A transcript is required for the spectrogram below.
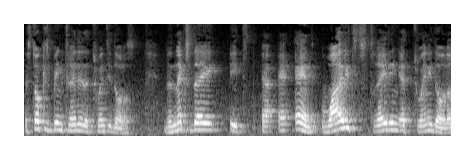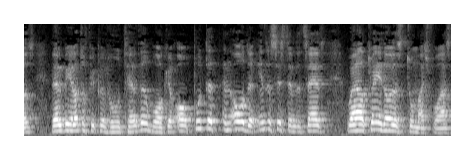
a stock is being traded at twenty dollars. The next day, it uh, and while it's trading at twenty dollars, there'll be a lot of people who tell their broker or put an order in the system that says, "Well, twenty dollars is too much for us,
